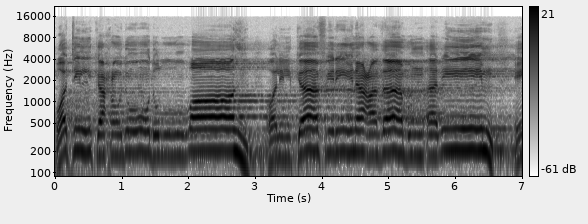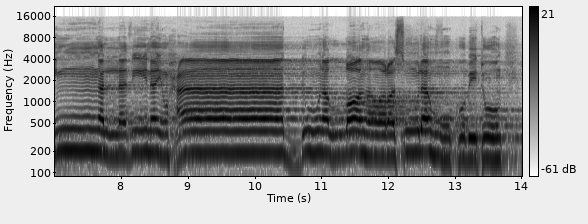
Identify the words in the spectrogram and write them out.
وتلك حدود الله وللكافرين عذاب أليم. إن الذين يحادون الله ورسوله كبتوا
